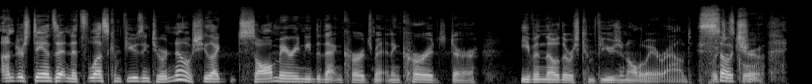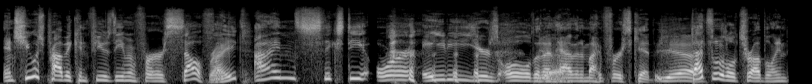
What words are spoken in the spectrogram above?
understands it and it's less confusing to her. No, she like saw Mary needed that encouragement and encouraged her, even though there was confusion all the way around. So true. And she was probably confused even for herself. Right? Like, I'm 60 or 80 years old and yeah. I'm having my first kid. Yeah. That's a little troubling.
